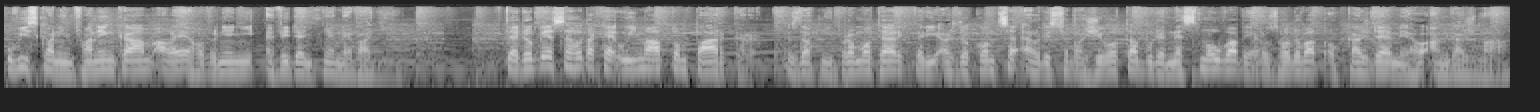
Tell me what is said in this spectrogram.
Uvískaným faninkám ale jeho vlnění evidentně nevadí. V té době se ho také ujímá Tom Parker, zdatný promotér, který až do konce Elvisova života bude nesmlouvavě rozhodovat o každém jeho angažmá.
